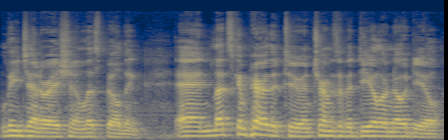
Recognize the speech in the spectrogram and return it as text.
lead generation and list building, and let's compare the two in terms of a deal or no deal.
